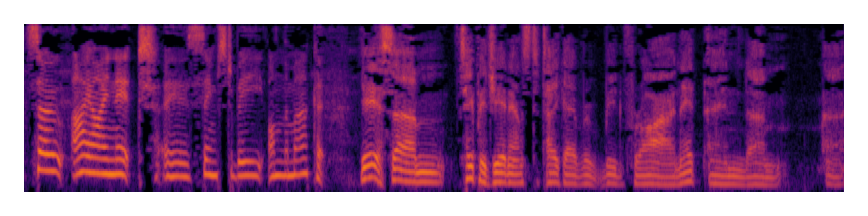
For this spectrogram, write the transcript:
So iiNet uh, seems to be on the market. Yes. Um, TPG announced to take over a bid for iiNet, and um, uh,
